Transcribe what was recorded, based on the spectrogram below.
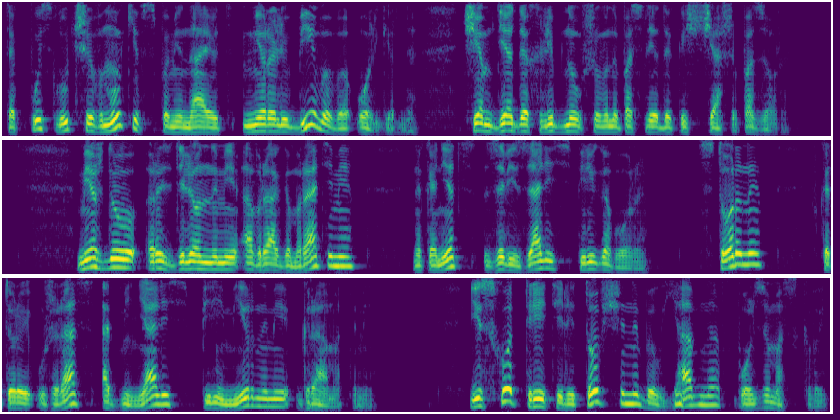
Так пусть лучше внуки вспоминают миролюбивого Ольгерда, чем деда, хлебнувшего напоследок из чаши позора. Между разделенными оврагом ратями, наконец, завязались переговоры. Стороны, которые уже раз обменялись перемирными грамотами. Исход Третьей Литовщины был явно в пользу Москвы.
